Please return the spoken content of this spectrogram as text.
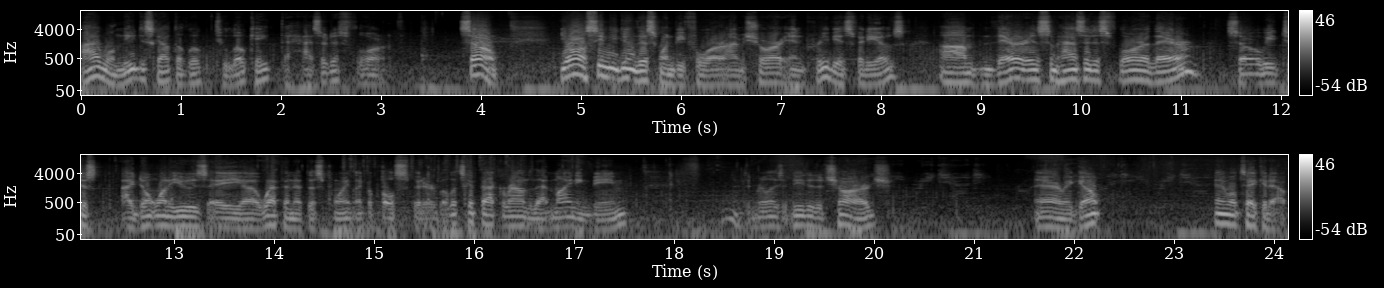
I will need to scout the lo to locate the hazardous flora. So, you all seen me doing this one before, I'm sure, in previous videos. Um, there is some hazardous flora there. So we just, I don't want to use a uh, weapon at this point, like a pulse spitter. But let's get back around to that mining beam. I didn't realize it needed a charge. There we go. And we'll take it out.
